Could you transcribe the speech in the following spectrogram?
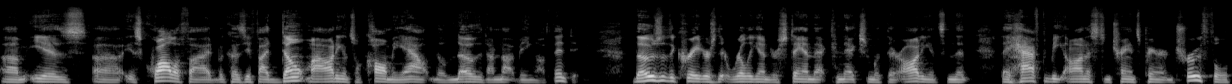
um, is uh, is qualified because if I don't, my audience will call me out. They'll know that I'm not being authentic those are the creators that really understand that connection with their audience and that they have to be honest and transparent and truthful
